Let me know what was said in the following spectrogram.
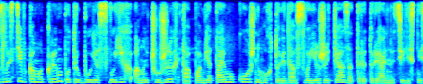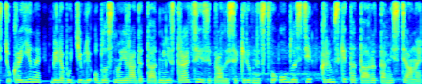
З листівками Крим потребує своїх, а не чужих. Та пам'ятаємо кожного, хто віддав своє життя за територіальну цілісність України. Біля будівлі обласної ради та адміністрації зібралися керівництво області, кримські татари та містяни.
